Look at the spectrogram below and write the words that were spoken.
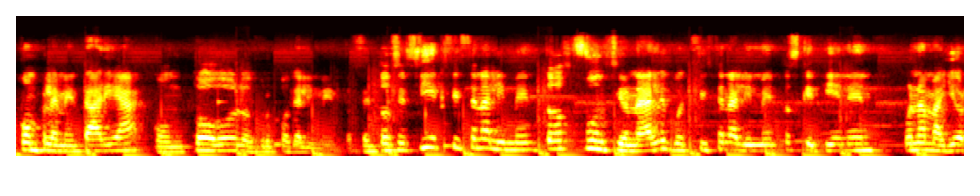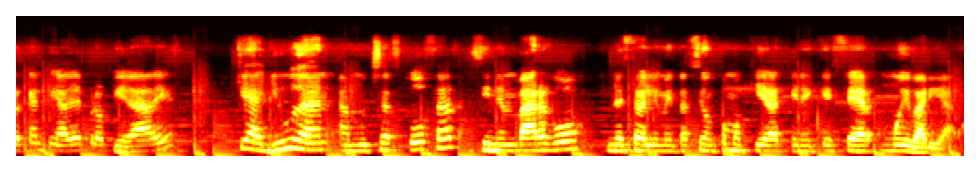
complementaria con todos los grupos de alimentos. Entonces, sí existen alimentos funcionales o existen alimentos que tienen una mayor cantidad de propiedades que ayudan a muchas cosas. Sin embargo, nuestra alimentación como quiera tiene que ser muy variada.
